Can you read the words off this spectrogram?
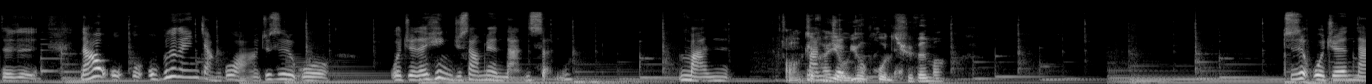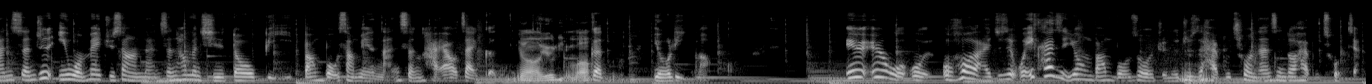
就是，然后我我我不是跟你讲过啊，就是我我觉得 Hinge 上面的男神蛮哦，这还有用户的区分吗？其实我觉得男生就是以我 Match 上的男生，他们其实都比 Bumble 上面的男生还要再更要有礼貌，更有礼貌。因为因为我我我后来就是我一开始用 Bumble 的时候，我觉得就是还不错，男生都还不错这样。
